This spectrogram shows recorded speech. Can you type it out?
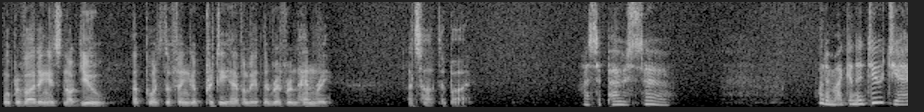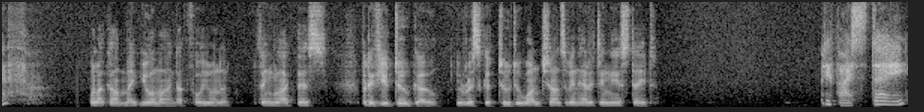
Well, providing it's not you, that points the finger pretty heavily at the Reverend Henry. That's hard to buy. I suppose so. What am I going to do, Jeff? Well, I can't make your mind up for you on a thing like this. But if you do go, you risk a two to one chance of inheriting the estate. But if I stay,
